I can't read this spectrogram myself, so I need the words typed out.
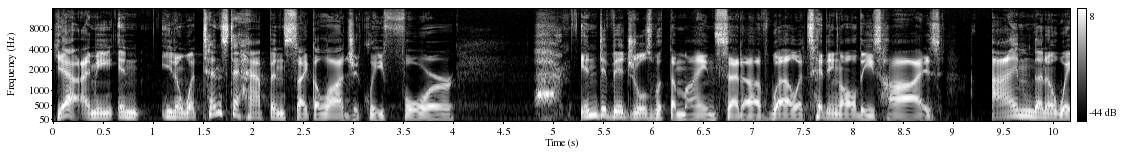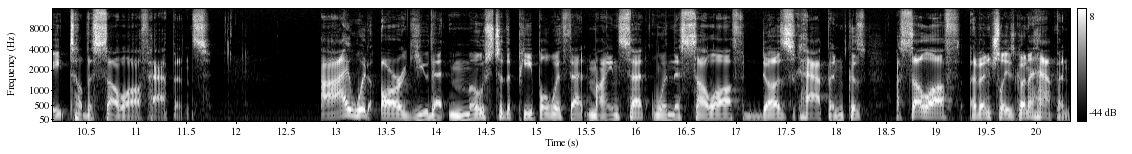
Yeah, I mean, in you know what tends to happen psychologically for individuals with the mindset of, well, it's hitting all these highs. I'm going to wait till the sell off happens. I would argue that most of the people with that mindset, when the sell off does happen, because a sell off eventually is going to happen,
